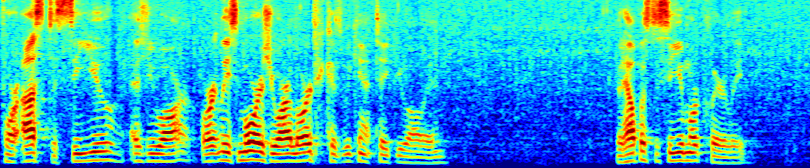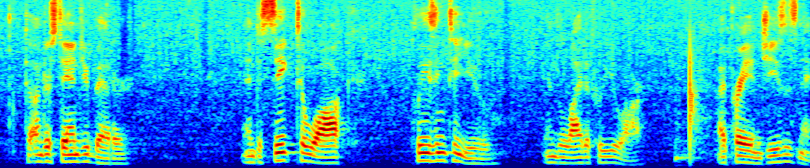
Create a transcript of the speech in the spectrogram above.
for us to see you as you are, or at least more as you are, Lord, because we can't take you all in. But help us to see you more clearly, to understand you better, and to seek to walk pleasing to you in the light of who you are. I pray in Jesus' name.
